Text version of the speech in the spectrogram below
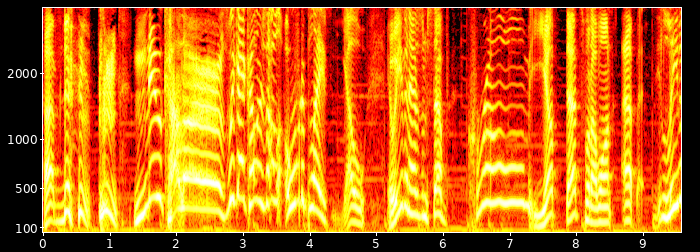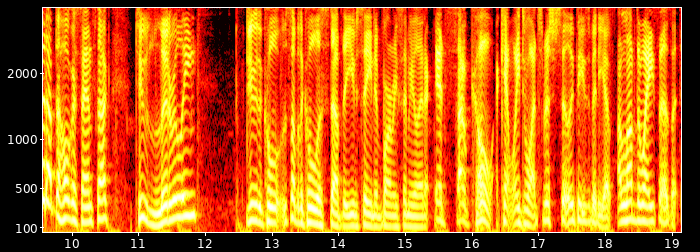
Uh, new colors. We got colors all over the place. Yo, we even have some stuff. Chrome. Yep, that's what I want. Uh, leave it up to Holger Sandstuck to literally do the cool some of the coolest stuff that you've seen in Farming Simulator. It's so cool. I can't wait to watch Mr. Silly P's video. I love the way he says it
